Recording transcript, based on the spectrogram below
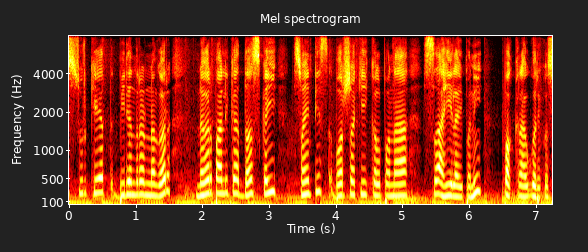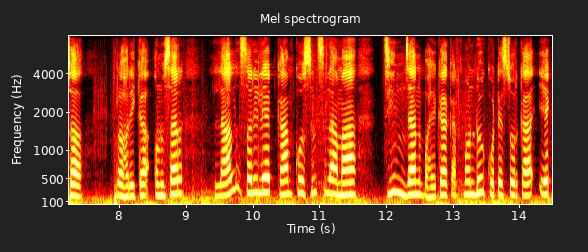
सुर्खेत वीरेन्द्रनगर नगरपालिका दसकै सैँतिस वर्षकी कल्पना शाहीलाई पनि पक्राउ गरेको छ। प्रहरीका अनुसार लाल सरीले कामको सिलसिलामा चिन जान भएका काठमाडौँ कोटेश्वरका एक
